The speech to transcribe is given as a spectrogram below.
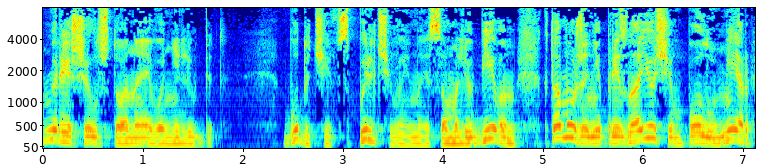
решил, что она его не любит. Будучи вспыльчивым и самолюбивым, к тому же не признающим полумер,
